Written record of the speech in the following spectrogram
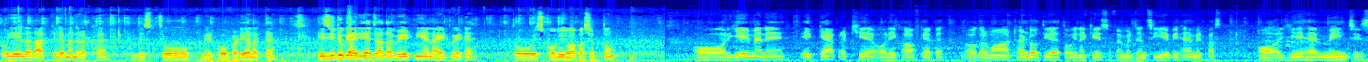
तो ये लद्दाख के लिए मैंने रखा है, जिस जो मेरे को बढ़िया लगता है। ईजी टू कैरी है, ज़्यादा वेट नहीं है लाइट वेट है। तो इसको भी वापस रखता हूँ। और ये मैंने एक कैप रखी है और एक हाफ़ कैप है। अगर वहाँ ठंड होती है तो इन केस ऑफ़ एमरजेंसी ये भी है मेरे पास। और ये है मेन चीज़।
